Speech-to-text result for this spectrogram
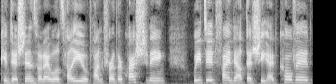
conditions, but I will tell you upon further questioning, we did find out that she had COVID.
